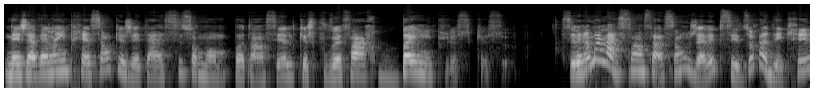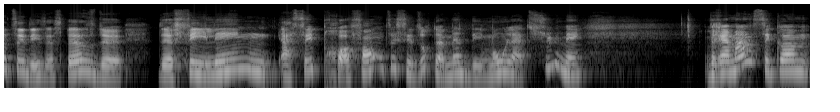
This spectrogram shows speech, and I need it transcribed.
Mais j'avais l'impression que j'étais assis sur mon potentiel, que je pouvais faire bien plus que ça. C'est vraiment la sensation que j'avais, puis c'est dur à décrire, tu sais, des espèces de, de feeling assez sais, c'est dur de mettre des mots là-dessus, mais vraiment, c'est comme,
